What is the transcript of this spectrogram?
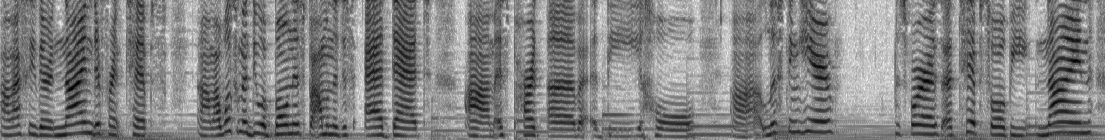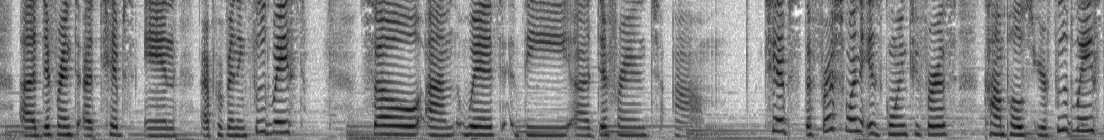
um, actually there are nine different tips. Um, I was going to do a bonus, but I'm going to just add that as part of the whole uh, listing here as far as uh, tips, so it'll be nine uh, different uh, tips in uh, preventing food waste. So, um, with the uh, different um, tips, the first one is going to first compost your food waste.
